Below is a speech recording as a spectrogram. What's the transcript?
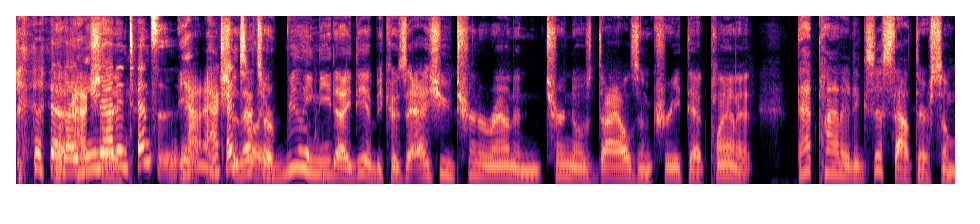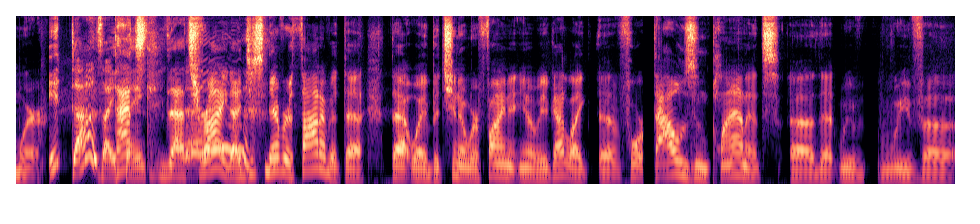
And Yeah, i mean that actually- intensi- Yeah, actually, that's a really neat idea because as you turn around and turn those dials and create that planet, that planet exists out there somewhere. it does i that's think that's right. I just never thought of it that that way. But you know, we're finding you know we've got like uh, four thousand planets uh, that we've we've uh,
